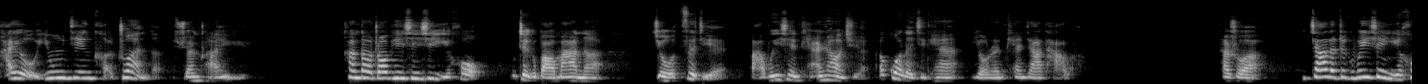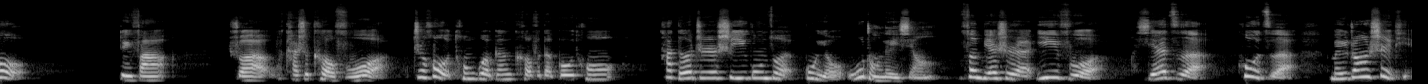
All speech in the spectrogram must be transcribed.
还有佣金可赚的宣传语。看到招聘信息以后，这个宝妈呢，就自己。把微信填上去，过了几天，有人添加他了。他说加了这个微信以后，对方说他是客服。之后通过跟客服的沟通，他得知试衣工作共有五种类型，分别是衣服、鞋子、裤子、美妆饰品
